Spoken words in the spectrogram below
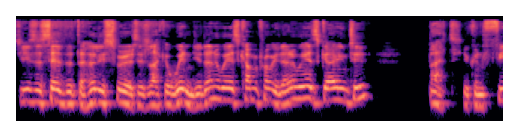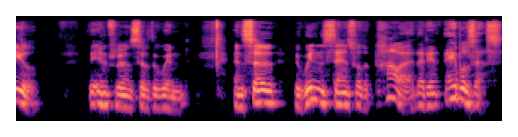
Jesus said that the Holy Spirit is like a wind. You don't know where it's coming from, you don't know where it's going to, but you can feel the influence of the wind. And so the wind stands for the power that enables us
